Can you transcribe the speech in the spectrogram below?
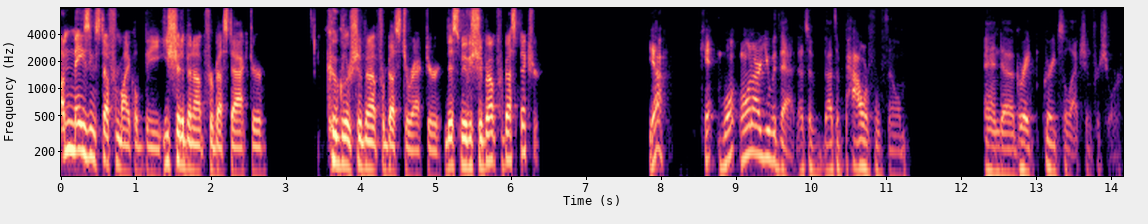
amazing stuff from Michael B. He should have been up for Best Actor. Coogler should have been up for Best Director. This movie should have been up for Best Picture. yeah. Can't won't, won't argue with that. That's a that's a powerful film, and a great great selection for sure.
